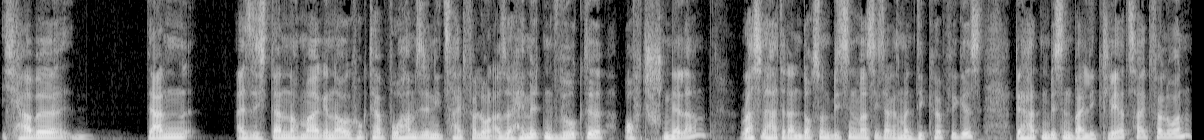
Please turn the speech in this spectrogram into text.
ich habe dann, als ich dann nochmal genau geguckt habe, wo haben sie denn die Zeit verloren? Also Hamilton wirkte oft schneller. Russell hatte dann doch so ein bisschen was, ich sage jetzt mal, dickköpfiges. Der hat ein bisschen bei Leclerc Zeit verloren.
